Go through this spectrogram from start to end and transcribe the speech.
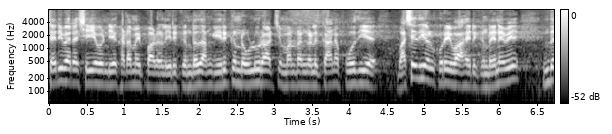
சரிவர செய்ய வேண்டிய கடமைப்பாடுகள் இருக்கின்றது. அங்கு இருக்கின்ற உள்ளூராட்சி மன்றங்களுக்கான போதிய வசதிகள் குறைவாக இருக்கின்றன. எனவே இந்த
